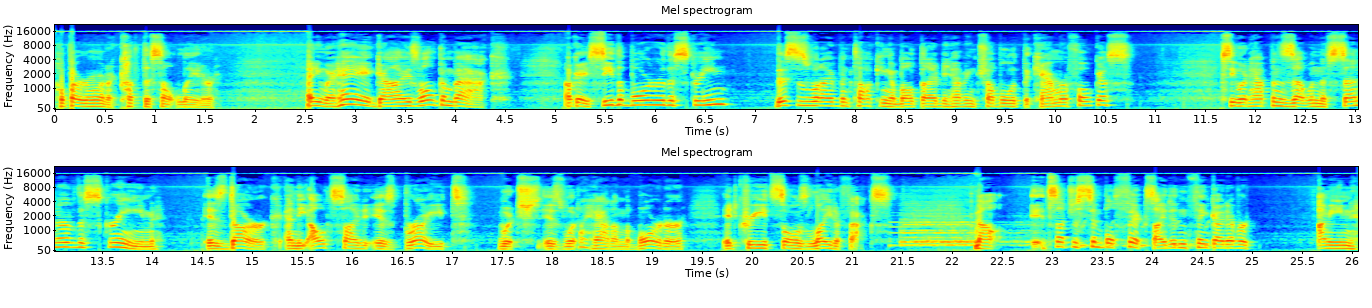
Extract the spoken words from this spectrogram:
Hope I remember to cut this out later. Anyway, hey guys, welcome back. Okay, see the border of the screen? This is what I've been talking about that I've been having trouble with the camera focus. See what happens is that when the center of the screen is dark and the outside is bright, which is what I had on the border, it creates those light effects. Now, it's such a simple fix, I didn't think I'd ever... I mean,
